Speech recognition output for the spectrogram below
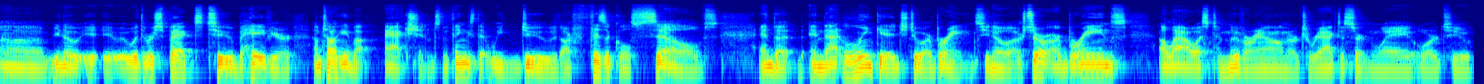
uh, you know, it, it, with respect to behavior, I'm talking about actions, the things that we do, our physical selves, and the and that linkage to our brains. You know, our, sure, our brains allow us to move around or to react a certain way or to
